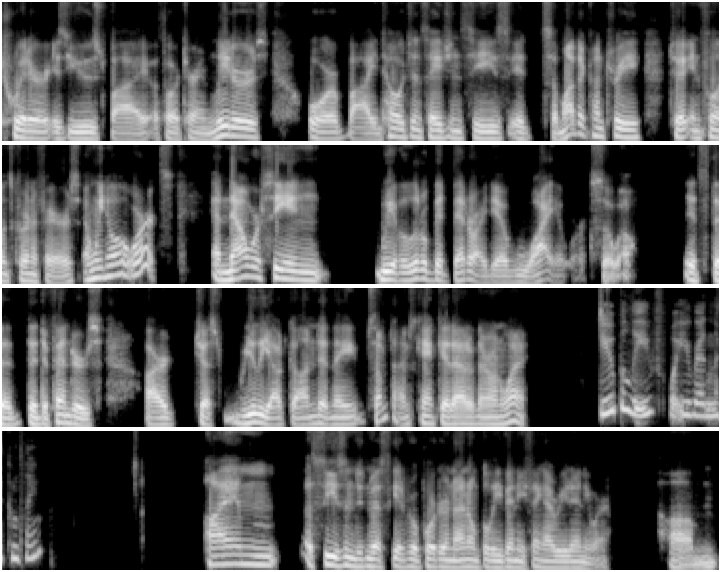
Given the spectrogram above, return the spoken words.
Twitter is used by authoritarian leaders or by intelligence agencies in some other country to influence current affairs. And we know it works. And now we're seeing we have a little bit better idea of why it works so well. It's the the defenders are just really outgunned and they sometimes can't get out of their own way. Do you believe what you read in the complaint? I'm a seasoned investigative reporter, and I don't believe anything I read anywhere. Um,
